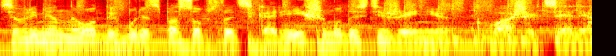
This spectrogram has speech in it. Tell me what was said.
Современный отдых будет способствовать скорейшему достижению вашей цели.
